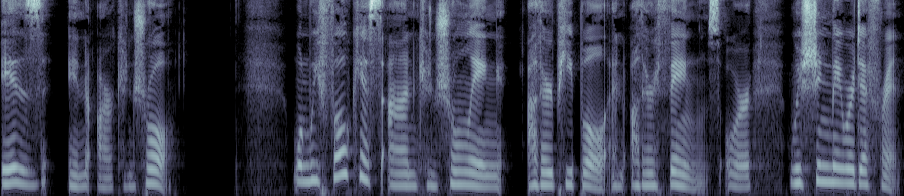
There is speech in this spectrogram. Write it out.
is in our control. When we focus on controlling other people and other things or wishing they were different.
